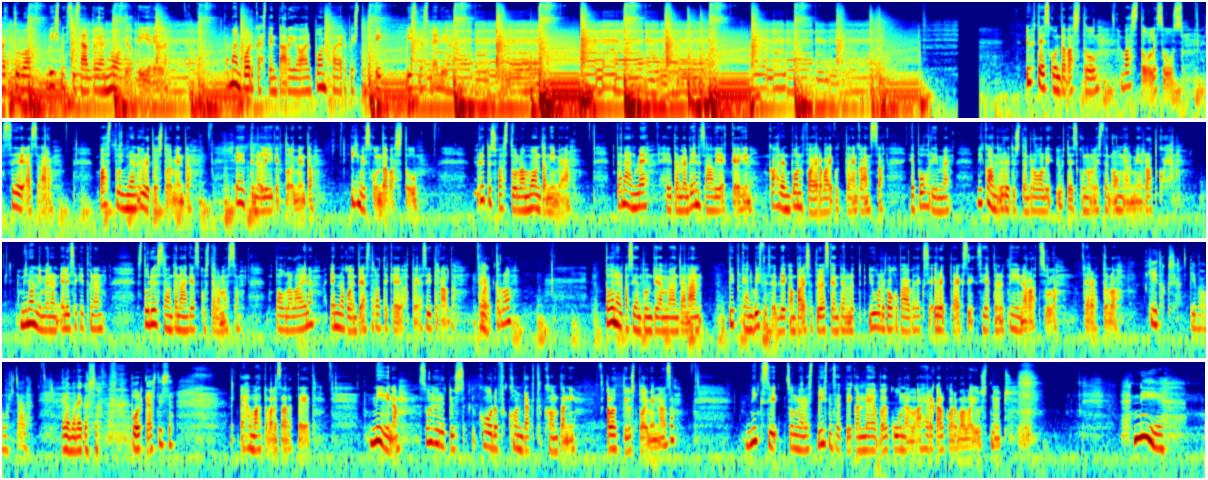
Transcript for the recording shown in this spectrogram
Tervetuloa bisnessisältöjen nuotiopiirille. Tämän podcastin tarjoaa bonfire.fi Media. Yhteiskuntavastuu, vastuullisuus, CSR, vastuullinen yritystoiminta, eettinen liiketoiminta, ihmiskuntavastuu. Yritysvastuulla on monta nimeä. Tänään me heitämme bensaa liekkeihin kahden Bonfire-vaikuttajan kanssa ja pohdimme, mikä on yritysten rooli yhteiskunnallisten ongelmien ratkojana. Minun nimeni on Elisa Kitunen. Studiossa on tänään keskustelemassa Paula Laine, ennakointi- ja strategiajohtaja Sitralta. Tervetuloa. Moikka. Toinen asiantuntijamme on tänään pitkään bisnesetiikan parissa työskennellyt juuri kokopäiväiseksi yrittäjäksi siirtynyt Niina Ratsula. Tervetuloa. Kiitoksia. Kiva olla täällä elämän ekassa podcastissa. Ihan mahtavaa saada teidät. Niina, sun yritys Code of Conduct Company aloitti just toiminnansa. Miksi sun mielestä bisnesetiikan neuvoja kuunnellaan herkällä korvalla just nyt? Niin,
